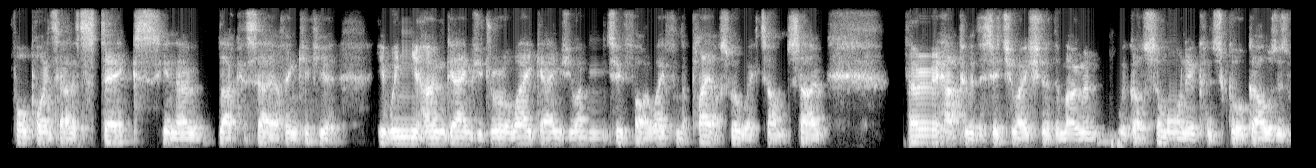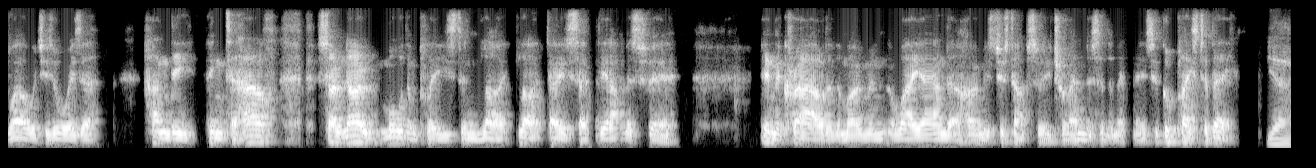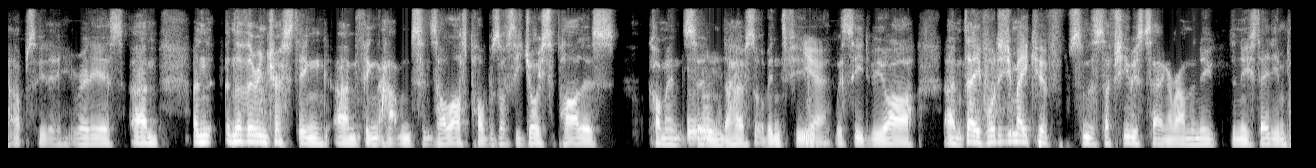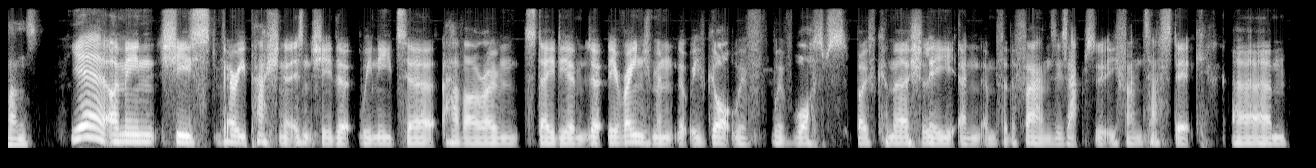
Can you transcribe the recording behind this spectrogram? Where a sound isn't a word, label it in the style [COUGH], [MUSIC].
four points out of six. You know, like I say, I think if you you win your home games, you draw away games, you won't be too far away from the playoffs, will we, Tom? So very happy with the situation at the moment. We've got someone who can score goals as well, which is always a handy thing to have. So no, more than pleased. And like like Dave said, the atmosphere in the crowd at the moment, away and at home, is just absolutely tremendous at the minute. It's a good place to be. Yeah, absolutely. It really is. Um, and another interesting um, thing that happened since our last pod was obviously Joyce Seppala's comments Mhm. and her sort of interview Yeah. with CWR. Um, Dave, what did you make of some of the stuff she was saying around the new the new stadium plans? Yeah, I mean, she's very passionate, isn't she? That we need to have our own stadium. Look, the arrangement that we've got with with Wasps, both commercially and, and for the fans, is absolutely fantastic. Um,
